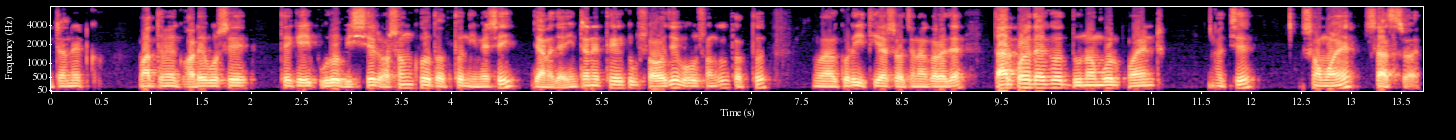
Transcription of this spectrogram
ইন্টারনেট মাধ্যমে ঘরে বসে থেকেই পুরো বিশ্বের অসংখ্য তথ্য নিমেষেই জানা যায়। ইন্টারনেট থেকে খুব সহজে বহু সংখ্যক তথ্য করে ইতিহাস রচনা করা যায়। তারপরে দেখো দু নম্বর পয়েন্ট হচ্ছে সময়ের সাশ্রয়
